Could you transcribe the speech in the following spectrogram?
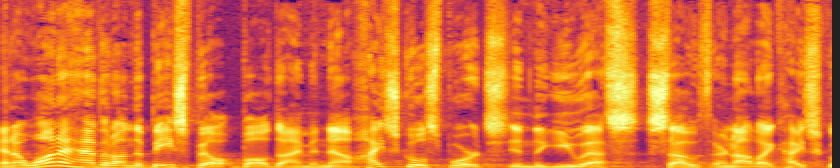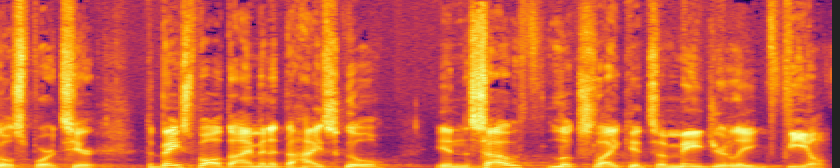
And I want to have it on the baseball diamond. Now, high school sports in the U.S. South are not like high school sports here. The baseball diamond at the high school in the South looks like it's a major league field.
